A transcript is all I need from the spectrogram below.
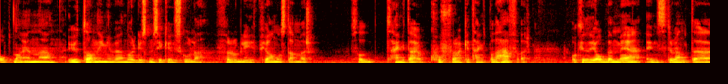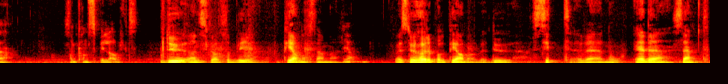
åpna en eh, utdanning ved Norges musikkhøgskole for å bli pianostemmer. Så tenkte jeg jo, hvorfor har jeg ikke tenkt på det her før? Å kunne jobbe med instrumentet som kan spille alt. Du ønsker altså å bli pianostemmer? Ja. Hvis du hører på det pianoet du sitter ved nå, er det stemt?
